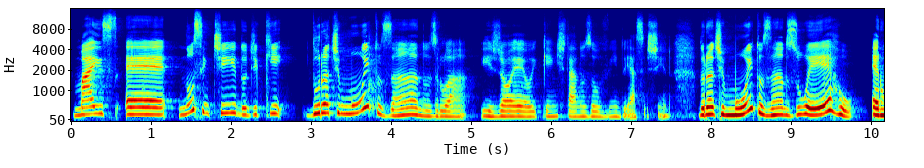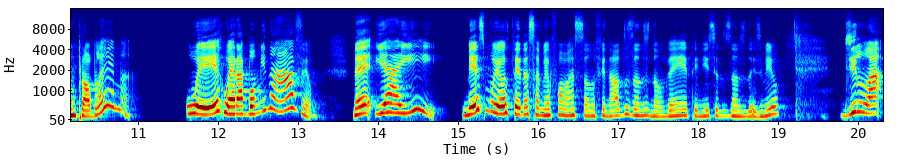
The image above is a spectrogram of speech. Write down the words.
Mas é, no sentido de que durante muitos anos, Luan e Joel e quem está nos ouvindo e assistindo, durante muitos anos o erro era um problema o erro era abominável. Né? E aí, mesmo eu tendo essa minha formação no final dos anos 90, início dos anos 2000, de lá,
